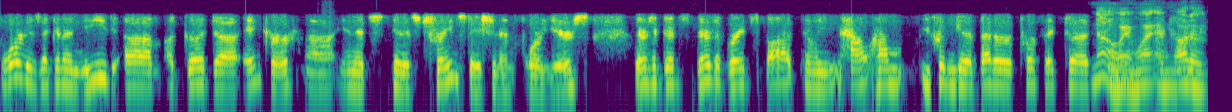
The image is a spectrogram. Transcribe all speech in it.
Ford is going to need um, a good uh, anchor uh, in its in its train station in four years. There's a good there's a great spot. I mean, how how you couldn't get a better perfect uh, No, and what and what a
